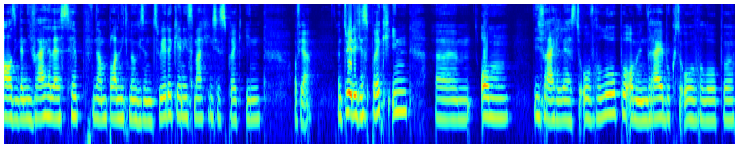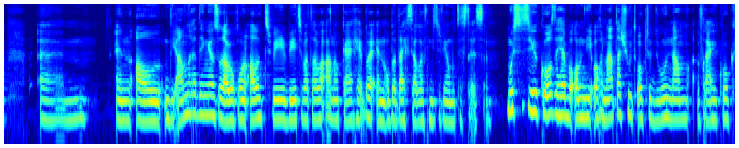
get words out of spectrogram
als ik dan die vragenlijst heb, dan plan ik nog eens een tweede kennismakingsgesprek in. Of ja, een tweede gesprek in um, om die vragenlijst te overlopen, om hun draaiboek te overlopen. Um, en al die andere dingen, zodat we gewoon alle twee weten wat we aan elkaar hebben en op de dag zelf niet te veel moeten stressen. Moesten ze gekozen hebben om die Ornata-shoot ook te doen, dan vraag ik ook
